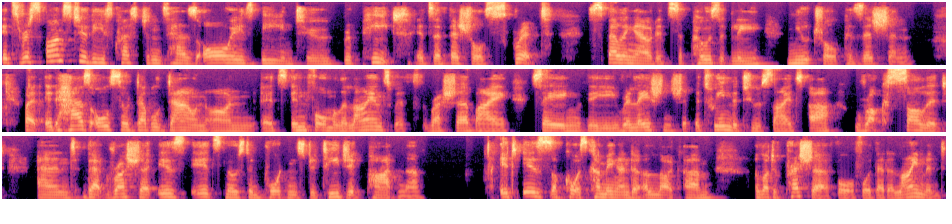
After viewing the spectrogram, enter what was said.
Its response to these questions has always been to repeat its official script, spelling out its supposedly neutral position. But it has also doubled down on its informal alliance with Russia by saying the relationship between the two sides are rock solid and that Russia is its most important strategic partner. It is, of course, coming under a lot um, a lot of pressure for, for that alignment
